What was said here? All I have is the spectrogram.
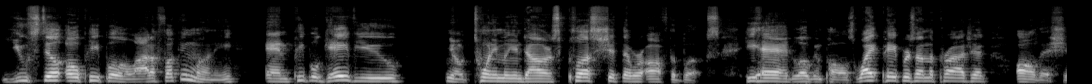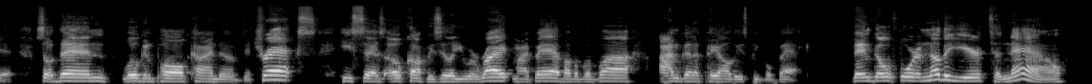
You still owe people a lot of fucking money, and people gave you you know, $20 million plus shit that were off the books. He had Logan Paul's white papers on the project, all this shit. So then Logan Paul kind of detracts. He says, Oh, CoffeeZilla, you were right. My bad, blah, blah, blah, blah. I'm going to pay all these people back. Then go forward another year to now,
